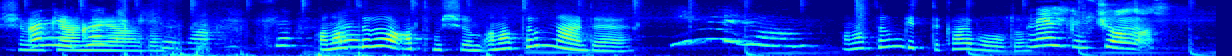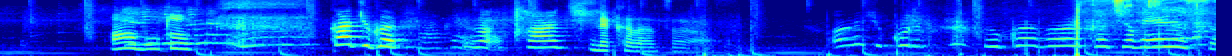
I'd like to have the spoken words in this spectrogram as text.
Şimdi Anne kendine geldi. Anahtarı atmışım. Anahtarım nerede? bilmiyorum. Anahtarım gitti kayboldu. Neyse bir şey olmaz. Aa buldu. Kaç yukarı. Kaç. Ne kadar Anne şu kulüp yukarı böyle kaçabiliyorsun.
